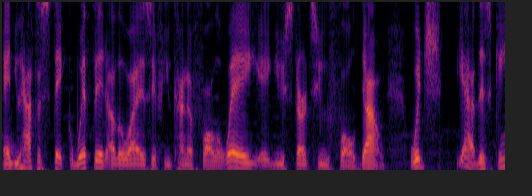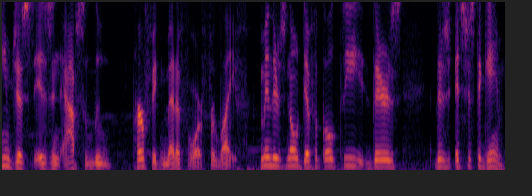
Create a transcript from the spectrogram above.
and you have to stick with it otherwise if you kind of fall away you start to fall down which yeah this game just is an absolute perfect metaphor for life. I mean there's no difficulty there's there's it's just a game.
